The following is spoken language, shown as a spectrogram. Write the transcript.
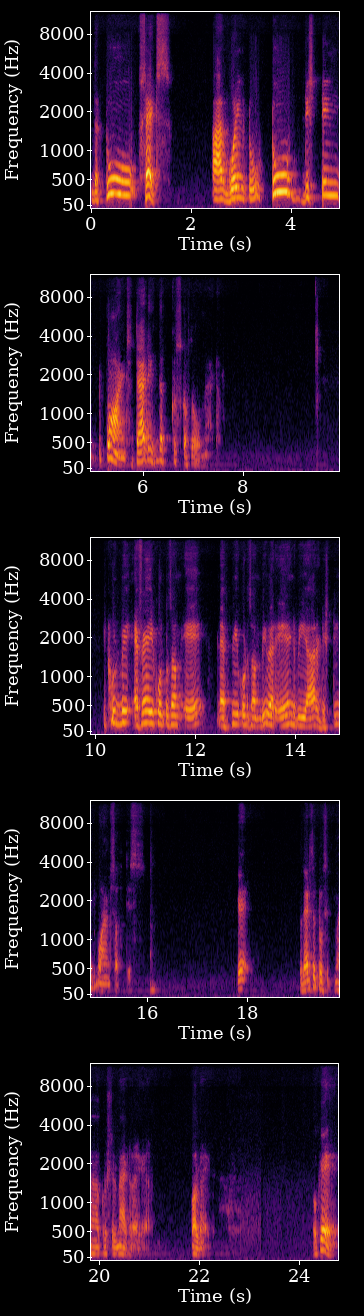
the two sets are going to two distinct points. That is the crux of the whole matter. It could be Fa equal to some A and Fb equal to some B, where A and B are distinct points of this. Okay. So that's a uh, crucial matter here. All right. Okay.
